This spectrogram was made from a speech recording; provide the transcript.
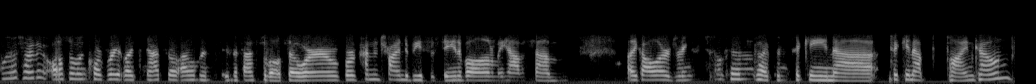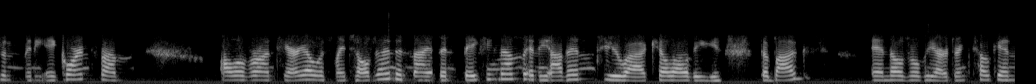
we are trying to also incorporate like natural elements in the festival. So we're we're kind of trying to be sustainable, and we have some like all our drinks tokens. I've been picking uh, picking up pine cones and mini acorns from all over Ontario with my children, and I've been baking them in the oven to uh, kill all the the bugs, and those will be our drink tokens.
